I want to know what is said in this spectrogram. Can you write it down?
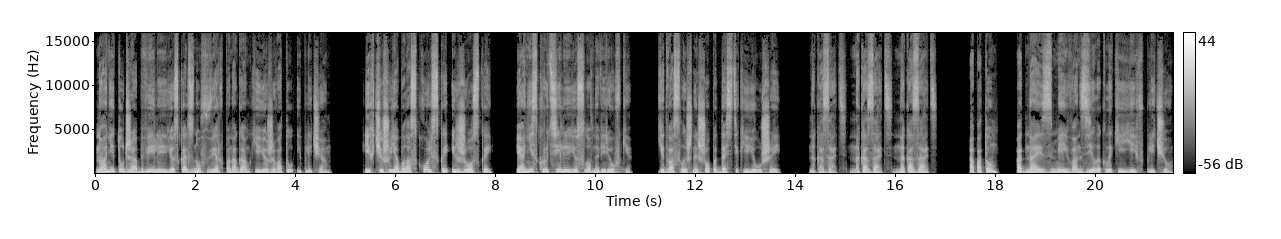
но они тут же обвили ее, скользнув вверх по ногам к ее животу и плечам. Их чешуя была скользкой и жесткой, и они скрутили ее словно веревки. Едва слышный шепот достиг ее ушей. Наказать, наказать, наказать. А потом одна из змей вонзила клыки ей в плечо.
